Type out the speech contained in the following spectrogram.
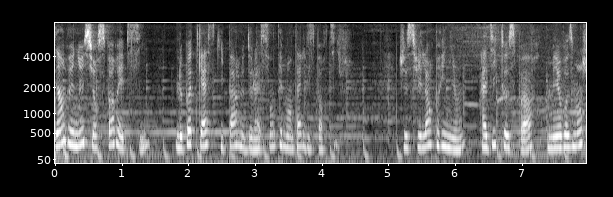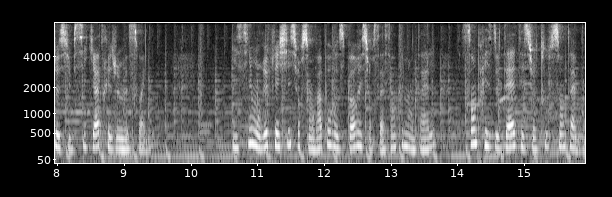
Bienvenue sur Sport et Psy, le podcast qui parle de la santé mentale des sportifs. Je suis Laure Brignon, addict au sport, mais heureusement je suis psychiatre et je me soigne. Ici, on réfléchit sur son rapport au sport et sur sa santé mentale, sans prise de tête et surtout sans tabou.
